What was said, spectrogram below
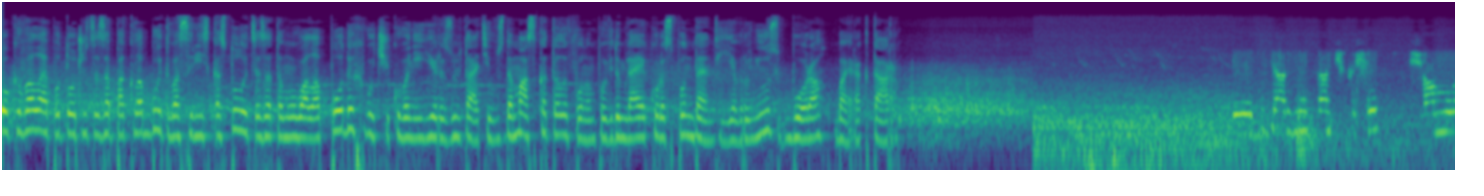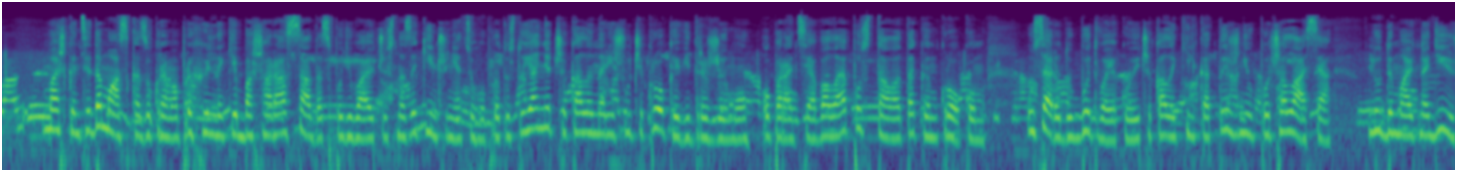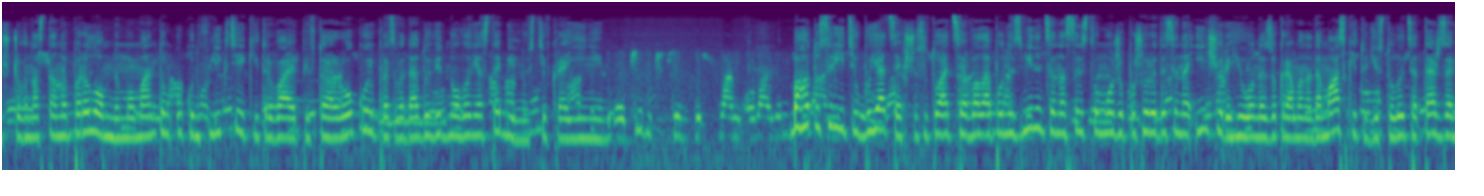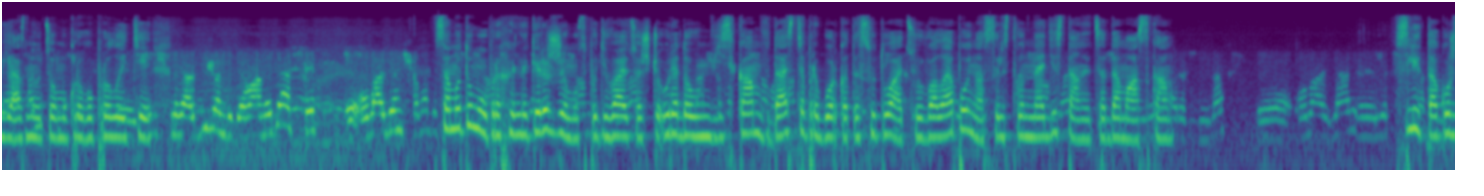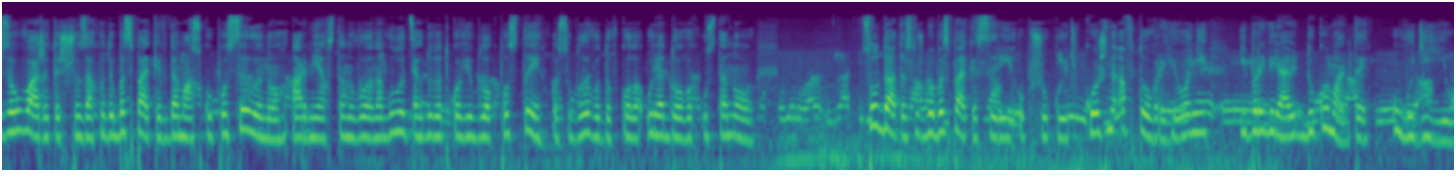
Поки в Алепо точиться запекла битва, сирійська столиця затамувала подих в очікуванні її результатів. З Дамаска телефоном повідомляє кореспондент Євроньюз Бора Байрактар. Мешканці Дамаска, зокрема прихильники Башара Асада, сподіваючись на закінчення цього протистояння, чекали на рішучі кроки від режиму. Операція в Алепо стала таким кроком. У середу битва, якої чекали кілька тижнів, почалася. Люди мають надію, що вона стане переломним моментом у конфлікті, який триває півтора року і призведе до відновлення стабільності в країні. Багато сирійців бояться, якщо ситуація в Алепо не зміниться, насильство може поширитися на інші регіони, зокрема на Дамаск, і тоді столиця теж зав'язне у цьому кровопролитті. Саме тому прихильники режиму сподіваються, що урядовим військам вдасться приборкати ситуацію в Алепо і насильство не дістанеться Дамаска. Слід також зауважити, що заходи безпеки в Дамаску посилено. Армія встановила на вулицях додаткові блокпости, особливо довкола урядових установ. Солдати Служби безпеки Сирії обшукують кожне авто в регіоні і перевіряють документи у водіїв.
